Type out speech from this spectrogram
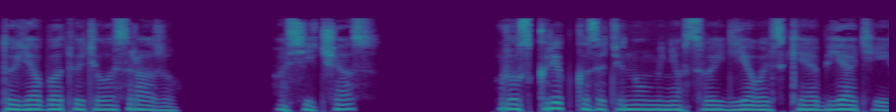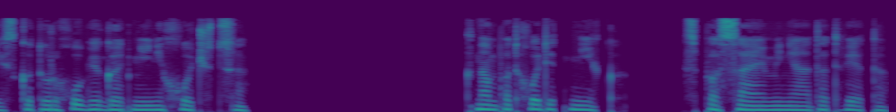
то я бы ответила сразу. А сейчас Рос крепко затянул меня в свои дьявольские объятия, из которых убегать мне не хочется. К нам подходит Ник, спасая меня от ответа.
